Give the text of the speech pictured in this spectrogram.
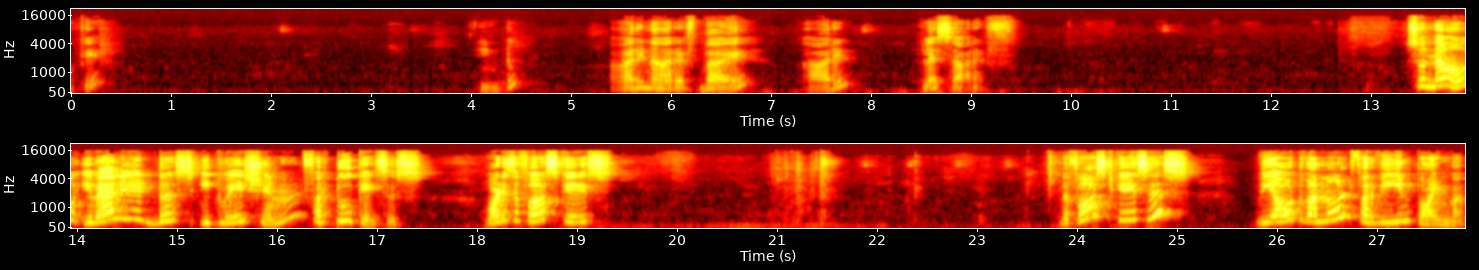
Okay. Into R in RF by Rn plus RF. So now evaluate this equation for two cases. What is the first case? The first case is V out 1 volt for V in 0.1.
